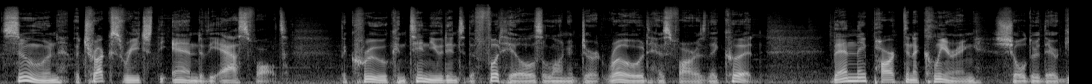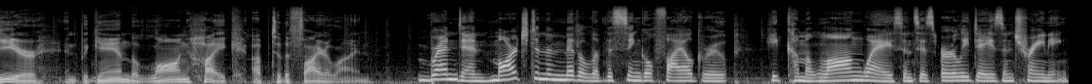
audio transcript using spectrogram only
Soon, the trucks reached the end of the asphalt. The crew continued into the foothills along a dirt road as far as they could. Then they parked in a clearing, shouldered their gear, and began the long hike up to the fire line. Brendan marched in the middle of the single file group. He'd come a long way since his early days in training,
